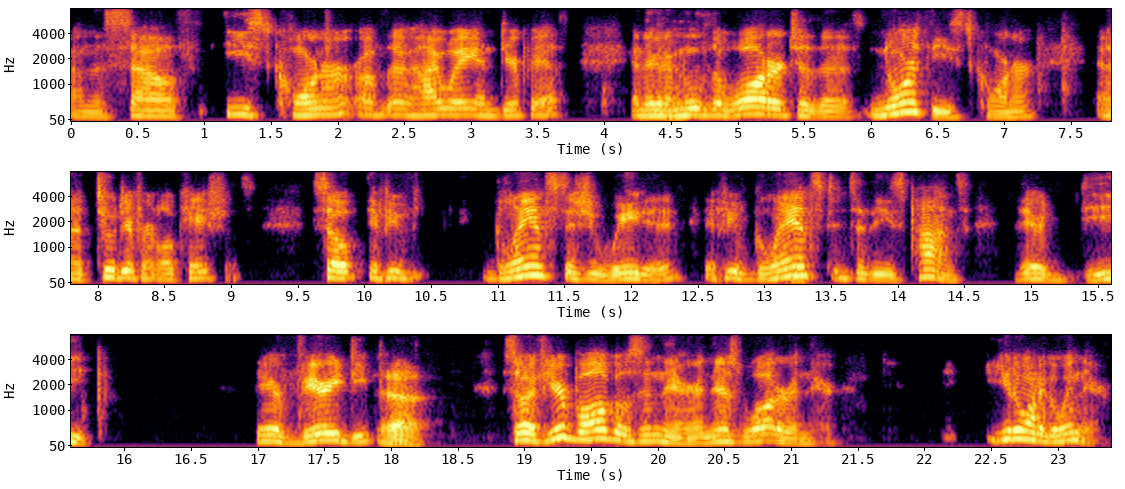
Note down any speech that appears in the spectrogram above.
on the southeast corner of the highway and Deerpath. And they're going to move the water to the northeast corner, uh, two different locations. So if you've glanced as you waited, if you've glanced into these ponds, they're deep. They're very deep. Yeah. So if your ball goes in there and there's water in there, you don't want to go in there.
